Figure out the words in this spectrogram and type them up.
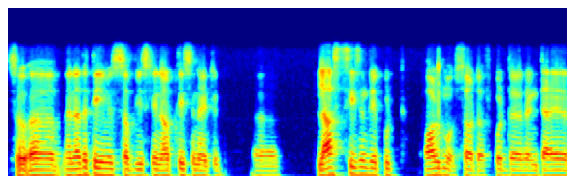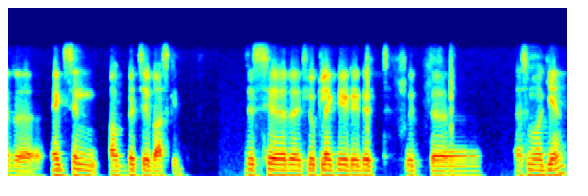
So uh, another team is obviously Northeast United. Uh, last season they put almost sort of put their entire uh, eggs in Ogbeche basket. This year it looked like they did it with uh, Asamoah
